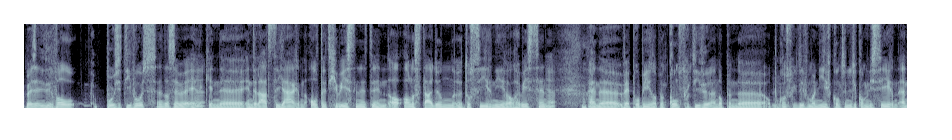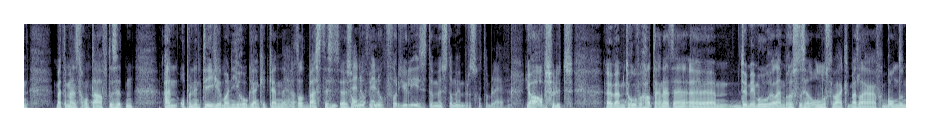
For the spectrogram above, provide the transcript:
wij zijn in ieder geval positivo's. Hè. Dat zijn we eigenlijk ja. in, uh, in de laatste jaren altijd geweest in, het, in al, alle stadiondossieren die hier al geweest zijn. Ja. en uh, wij proberen op een constructieve en op een, uh, op een constructieve manier continu te communiceren en met de mensen rond tafel te zitten. En op een integere manier ook, denk ik. En ja. dat dat het beste is. zonder en, ook, veel. en ook voor jullie is het een must om in Brussel te blijven? Ja, absoluut. We hebben het erover gehad daarnet. Hè. Ehm, de Memorial en Brussel zijn onlosmakelijk met elkaar verbonden.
